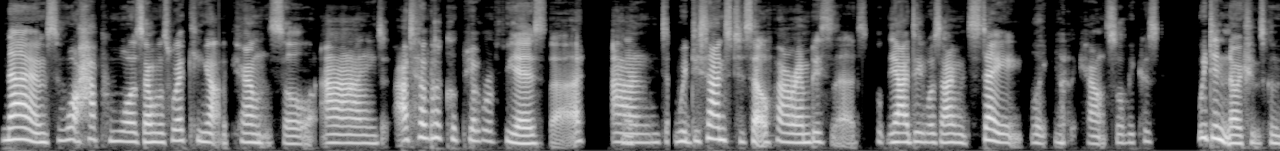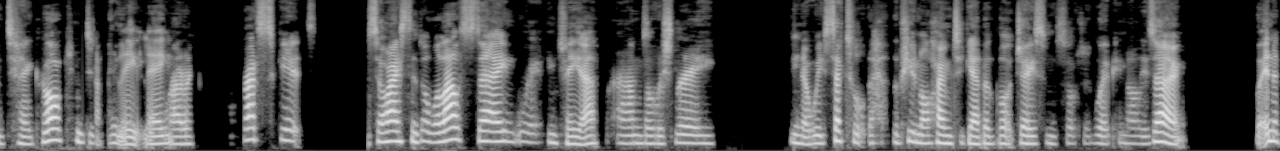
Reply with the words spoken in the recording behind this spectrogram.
No, so what happened was I was working at the council and I'd had a couple of rough years there. And we decided to set up our own business. But the idea was I would stay working at the council because we didn't know if it was going to take off. We didn't Absolutely. grad. So I said, Oh, well, I'll stay working here. And obviously, you know, we set up the, the funeral home together, but Jason sort of working on his own. But in a,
